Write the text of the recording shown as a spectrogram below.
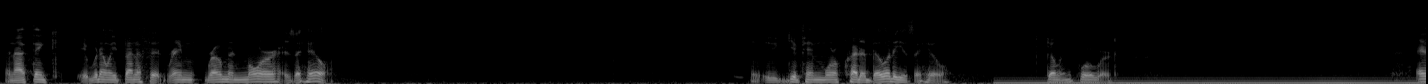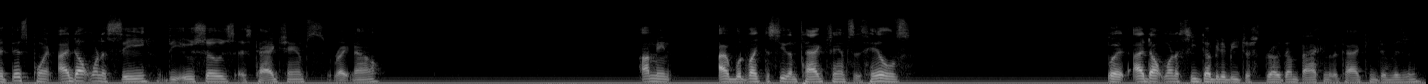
And I think it would only benefit Roman more as a heel. It'd give him more credibility as a heel going forward. And at this point, I don't want to see the Usos as tag champs right now. I mean, I would like to see them tag champs as heels, but I don't want to see WWE just throw them back into the tag team division.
